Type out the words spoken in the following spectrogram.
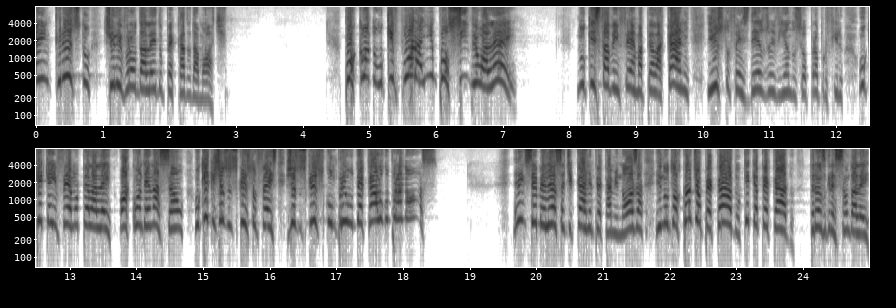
em Cristo te livrou da lei do pecado da morte. Porquanto o que fora impossível à lei, no que estava enferma pela carne, isto fez Deus enviando o seu próprio filho. O que, que é enfermo pela lei? A condenação. O que, que Jesus Cristo fez? Jesus Cristo cumpriu o decálogo para nós. Em semelhança de carne pecaminosa, e no tocante ao pecado, o que, que é pecado? Transgressão da lei.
